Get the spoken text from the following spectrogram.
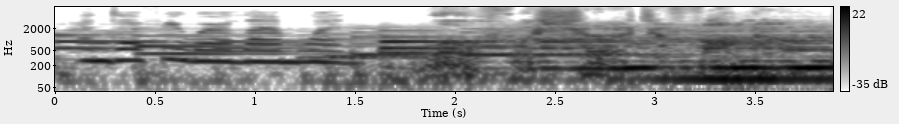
And everywhere Lamb went, Wolf was sure to follow.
